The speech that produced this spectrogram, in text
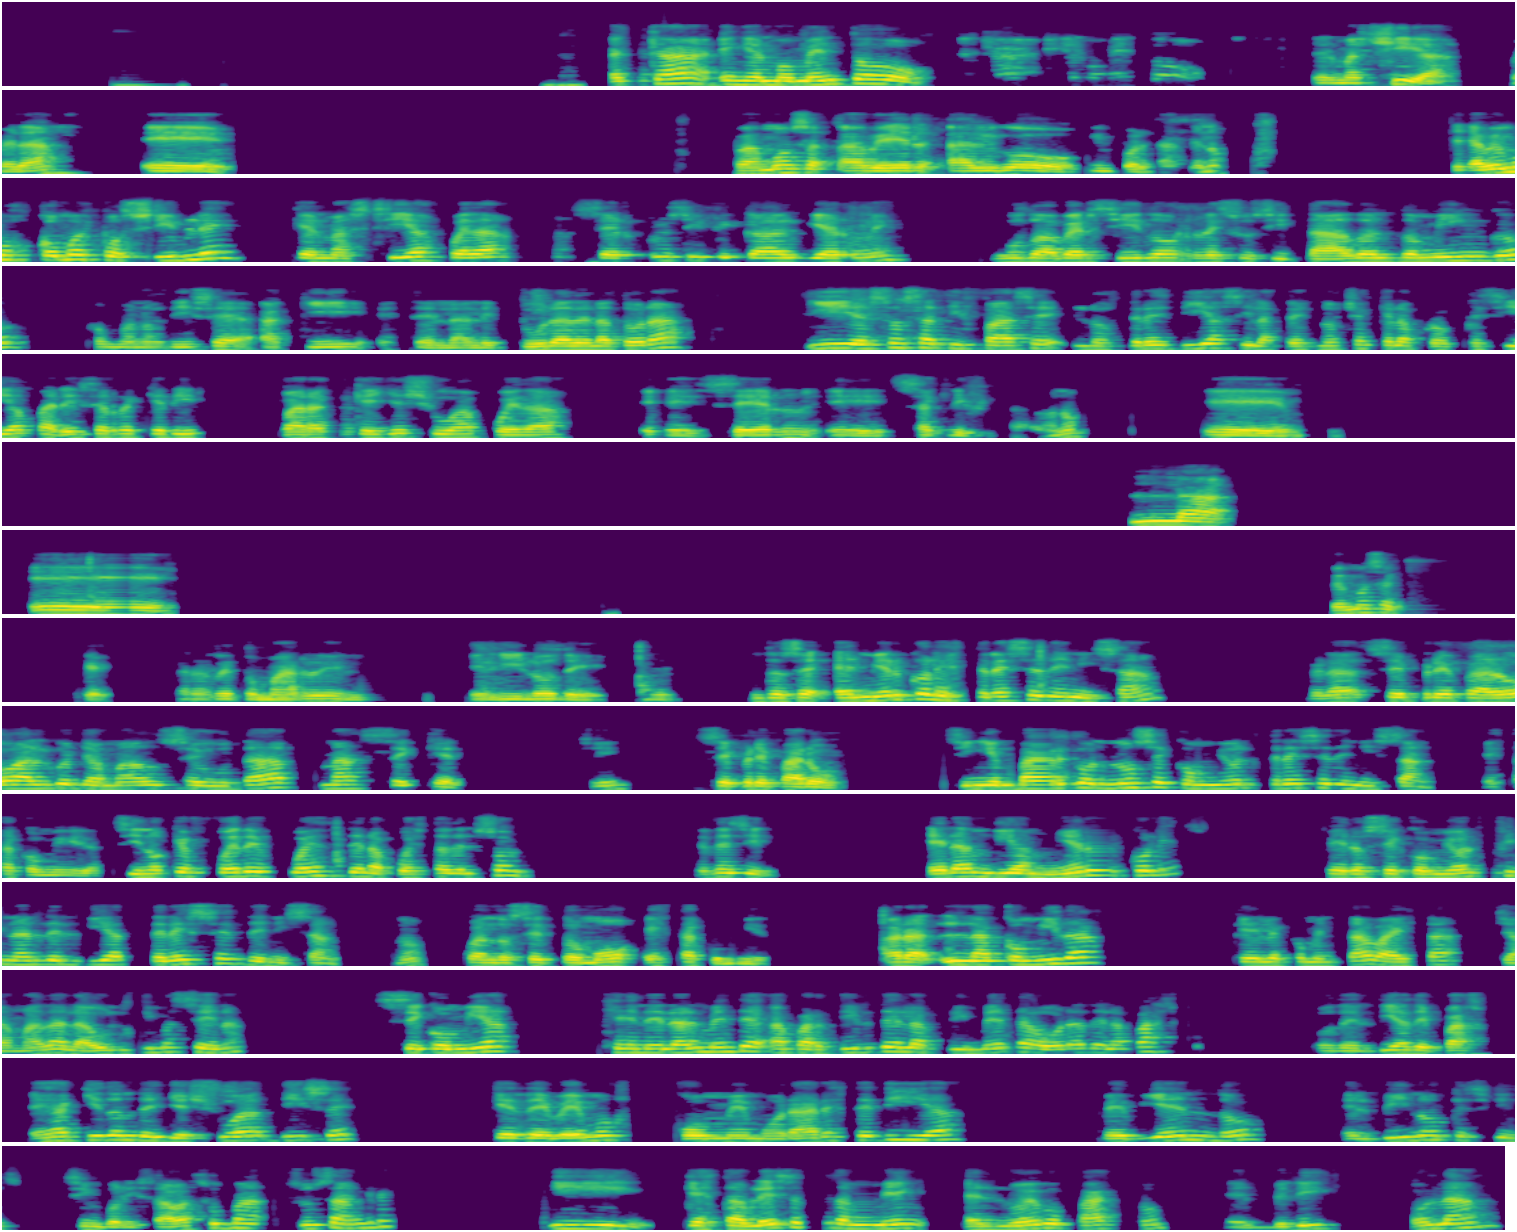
Acá en el momento del Mashiach, ¿verdad? Eh, vamos a ver algo importante, ¿no? Ya vemos cómo es posible que el Mashiach pueda ser crucificado el viernes, pudo haber sido resucitado el domingo como nos dice aquí este, la lectura de la Torah, y eso satisface los tres días y las tres noches que la profecía parece requerir para que Yeshua pueda eh, ser eh, sacrificado, ¿no? Eh, la, eh, vemos aquí para retomar el, hilo de entonces el miércoles 13 de Nisan verdad se preparó algo llamado Seudat Maseket sí se preparó sin embargo no se comió el 13 de Nisan esta comida sino que fue después de la puesta del sol es decir era un día miércoles pero se comió al final del día 13 de Nisan, ¿no? Cuando se tomó esta comida. Ahora, la comida que les comentaba, esta llamada la última cena, se comía generalmente a partir de la primera hora de la Pascua o del día de Pascua. Es aquí donde Yeshua dice que debemos conmemorar este día bebiendo el vino que simbolizaba su, su sangre y que establece también el nuevo pacto el Brit Olam,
